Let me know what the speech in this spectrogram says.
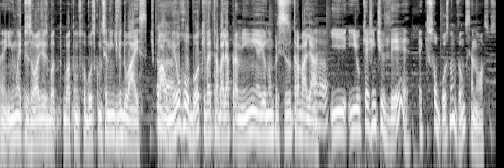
eh, em um episódio, eles bot- botam os robôs como sendo individuais. Tipo, ah, Aham. o meu robô que vai trabalhar pra mim, aí eu não preciso trabalhar. Aham. E, e o que a gente vê é que os robôs não vão ser nossos.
